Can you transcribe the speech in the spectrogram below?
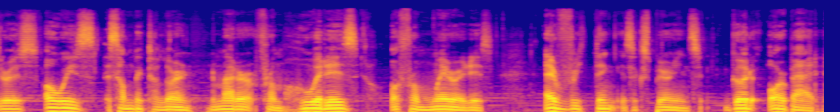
There is always something to learn, no matter from who it is or from where it is. Everything is experience, good or bad.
